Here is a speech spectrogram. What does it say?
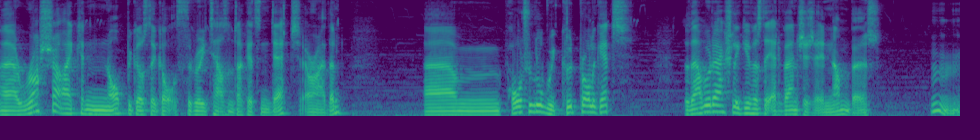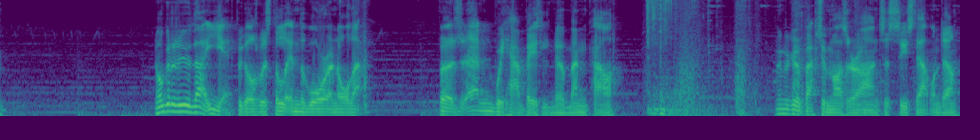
Uh, Russia I cannot because they got 3,000 ducats in debt. Alright then. Um, Portugal we could probably get. So that would actually give us the advantage in numbers. Hmm. Not going to do that yet because we're still in the war and all that. But, and we have basically no manpower. I'm to go back to Mazaran to seize that one down.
